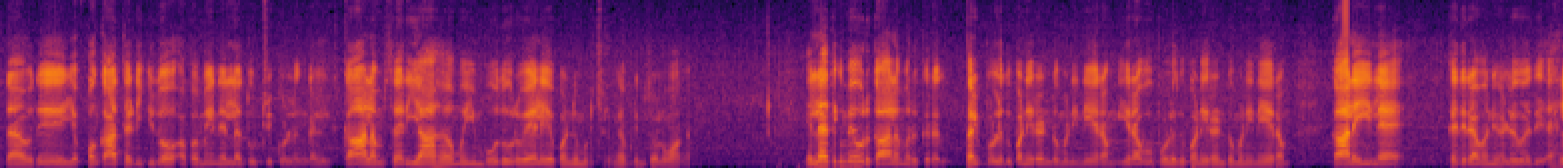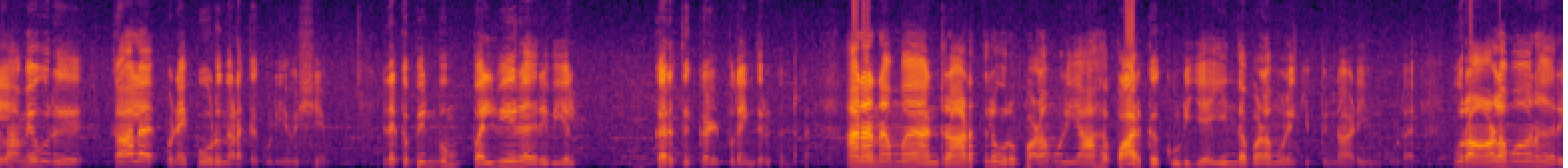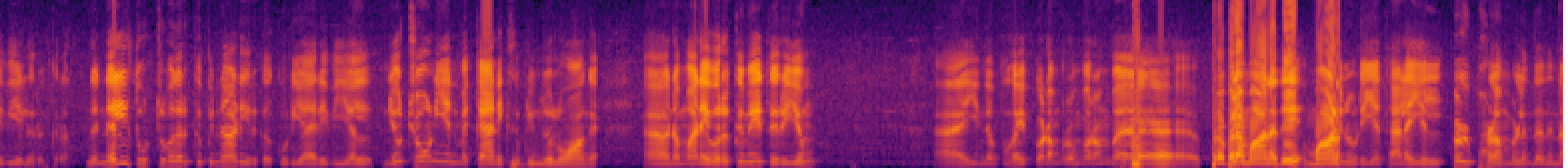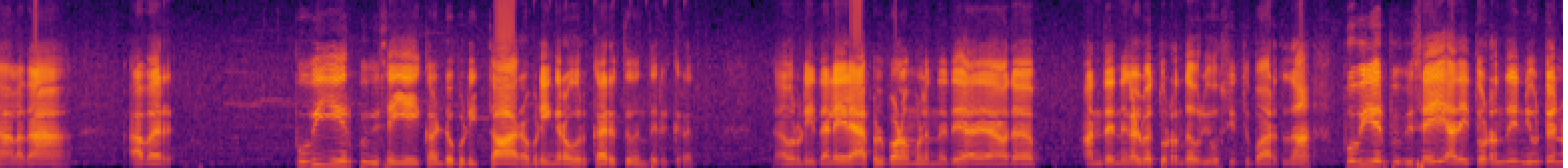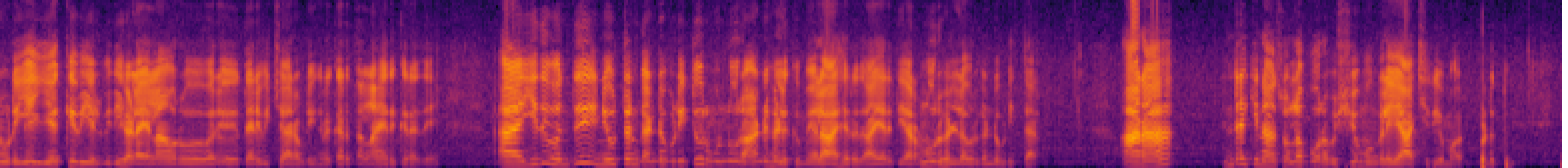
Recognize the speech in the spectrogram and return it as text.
அதாவது எப்போ காத்தடிக்குதோ அப்பவுமே நெல்லை தூற்றிக்கொள்ளுங்கள். காலம் சரியாக அமையும் போது ஒரு வேலையை பண்ணி முடிச்சிருங்க அப்படின்னு சொல்லுவாங்க. எல்லாத்துக்குமே ஒரு காலம் இருக்கிறது. பகல் பொழுது பன்னிரெண்டு மணி நேரம் இரவு பொழுது பன்னிரெண்டு மணி நேரம். காலையில் கதிரவன் எழுவது. எல்லாமே ஒரு கால பிணைப்போடு நடக்கக்கூடிய விஷயம். இதற்கு பின்பும் பல்வேறு அறிவியல் கருத்துக்கள் புதைந்திருக்கின்றன. ஆனால் நம்ம அன்றாடத்தில் ஒரு பழமொழியாக பார்க்கக்கூடிய இந்த பழமொழிக்கு பின்னாடியும் கூட ஒரு ஆழமான அறிவியல் இருக்கிறது. இந்த நெல் தூற்றுவதற்கு பின்னாடி இருக்கக்கூடிய அறிவியல் நியூட்ரோனியன் மெக்கானிக்ஸ் அப்படின்னு சொல்லுவாங்க. நம் நம்ம அனைவருக்குமே தெரியும் இந்த புகைப்படம் ரொம்ப ரொம்ப பிரபலமானது. மாணவனுடைய தலையில் பழம் விழுந்ததுனால தான் அவர் புவியீர்ப்பு விசையை கண்டுபிடித்தார் அப்படிங்கிற ஒரு கருத்து வந்து இருக்கிறது அவருடைய தலையில் ஆப்பிள் பழம் விழுந்தது. அதை அந்த நிகழ்வை தொடர்ந்து அவர் யோசித்து பார்த்து தான் புவியீர்ப்பு விசை அதைத் தொடர்ந்து நியூட்டனுடைய இயக்கவியல் விதிகளை எல்லாம் ஒரு ஒரு தெரிவித்தார் அப்படிங்கிற கருத்தெல்லாம் இருக்கிறது. இது வந்து நியூட்டன் கண்டுபிடித்து ஒரு முந்நூறு ஆண்டுகளுக்கு மேலே ஆகிறது. ஆயிரத்தி இரநூறுகளில் அவர் கண்டுபிடித்தார். ஆனால் இன்றைக்கு நான் சொல்ல போகிற விஷயம் உங்களையே ஆச்சரியப்படுத்தும்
